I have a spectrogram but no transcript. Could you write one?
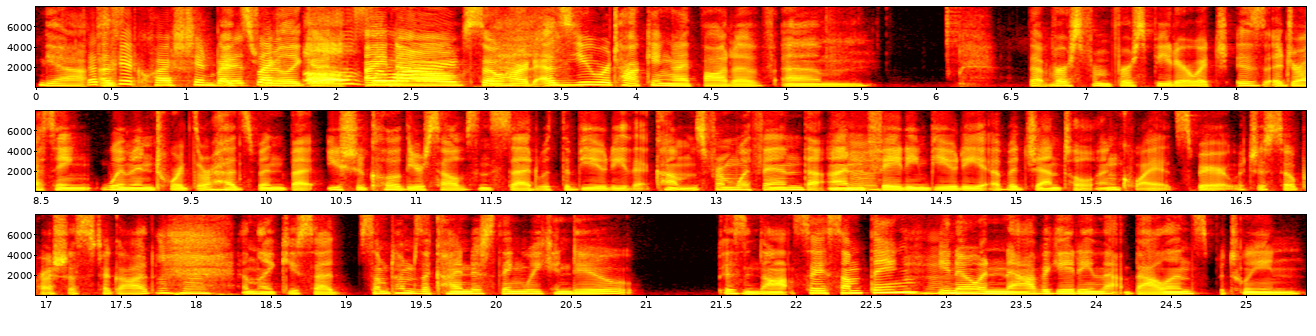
Yeah. That's As- a good question, but it's, it's like, really good. oh, so I know, hard. so hard. As you were talking, I thought of um, that verse from First Peter, which is addressing women towards their husband, but you should clothe yourselves instead with the beauty that comes from within, the Mm-hmm. unfading beauty of a gentle and quiet spirit, which is so precious to God. Mm-hmm. And like you said, sometimes the kindest thing we can do is not say something, Mm-hmm. you know, and navigating that balance between,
